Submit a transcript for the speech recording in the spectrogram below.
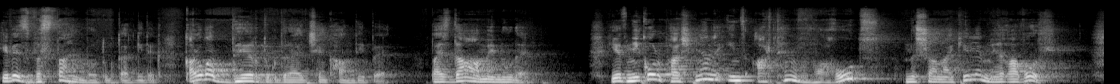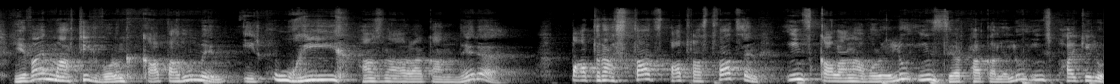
Եվ ես վստահ եմ, որ դուք դա գիտեք։ Կարող է դեռ դուք դրա հետ չենք հանդիպել, բայց դա ամենուր է։ Եվ Նիկոլ Փաշինյանը ինձ արդեն վաղուց նշանակել է մեղավոր։ Եվ այն մարդիկ, որոնք կատարում են իր ուղիղ հանձնարարականները, պատրաստած, պատրաստված են ինձ կալանավորելու, ինձ ձերբակալելու, ինձ փակելու,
